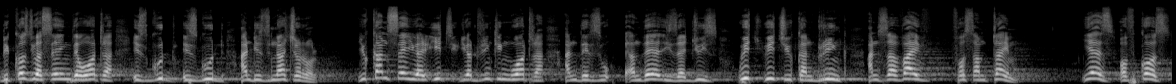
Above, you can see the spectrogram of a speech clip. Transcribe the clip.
Because you are saying the water is good, is good and is natural. You can't say you are, eat, you are drinking water and, there is, and there is a juice which, which you can drink and survive for some time. Yes, of course.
